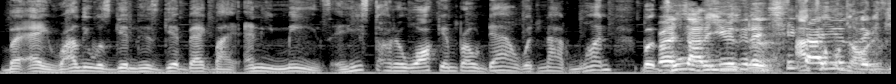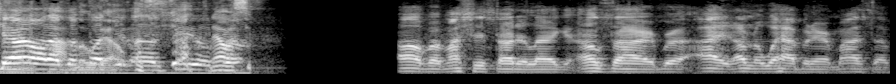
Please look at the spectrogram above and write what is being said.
But hey, Riley was getting his get back by any means, and he started walking bro down with not one, but Bro, two started using the guns. I started told using the this man had cow as a fucking uh, shield, now, Oh, but my shit started lagging. I'm sorry, bro. I, I don't know what happened there at my stuff.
